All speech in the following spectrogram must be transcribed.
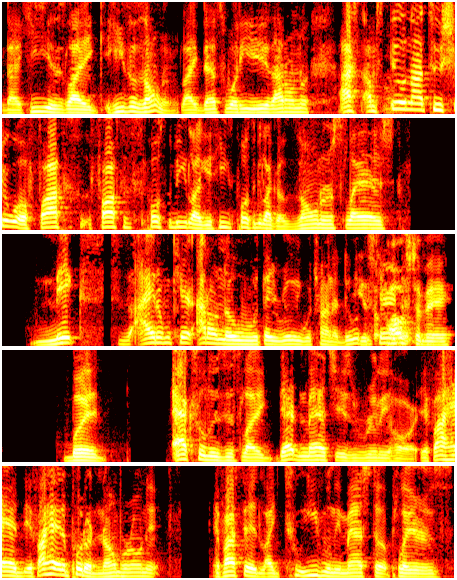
like he is like he's a zoner. Like that's what he is. I don't know. I, I'm still not too sure what Faust Faust is supposed to be. Like is he supposed to be like a zoner slash mix item character? I don't know what they really were trying to do. With he's supposed to be, but Axel is just like that match is really hard. If I had if I had to put a number on it, if I said like two evenly matched up players,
